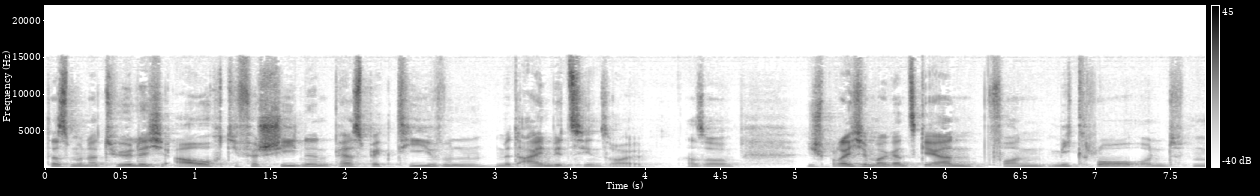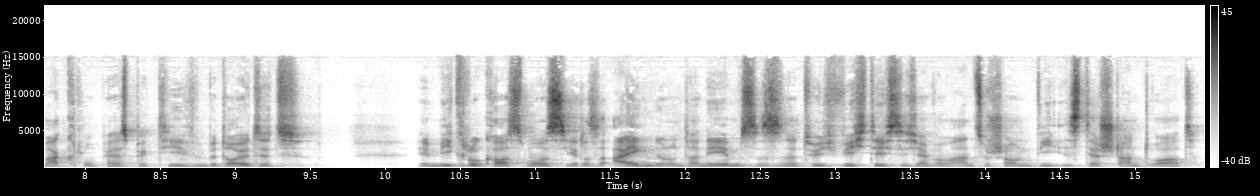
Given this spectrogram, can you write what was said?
dass man natürlich auch die verschiedenen Perspektiven mit einbeziehen soll. Also ich spreche mal ganz gern von Mikro- und Makroperspektiven. Bedeutet, im Mikrokosmos Ihres eigenen Unternehmens ist es natürlich wichtig, sich einfach mal anzuschauen, wie ist der Standort.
